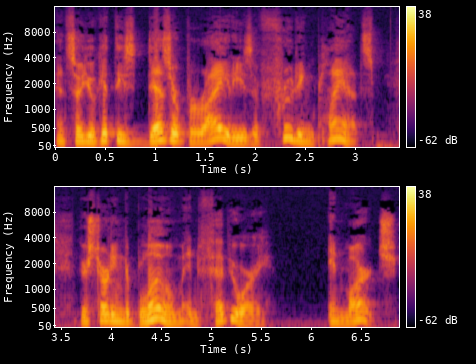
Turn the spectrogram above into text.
And so you'll get these desert varieties of fruiting plants. They're starting to bloom in February, in March.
